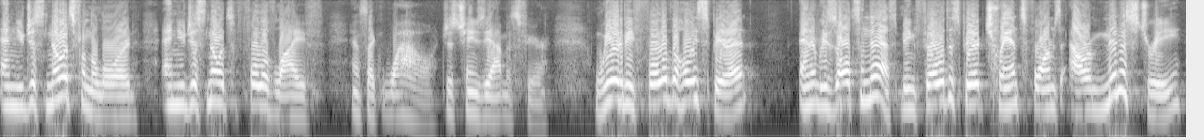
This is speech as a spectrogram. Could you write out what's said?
and you just know it's from the Lord and you just know it's full of life and it's like, wow, just change the atmosphere. We are to be full of the Holy Spirit, and it results in this. Being filled with the Spirit transforms our ministry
